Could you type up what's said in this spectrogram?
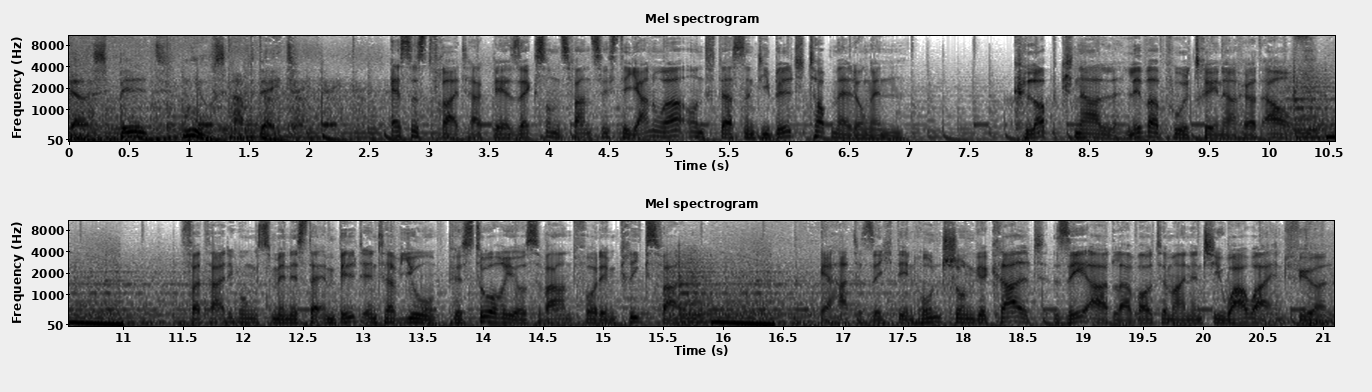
Das Bild News Update. Es ist Freitag, der 26. Januar und das sind die Bild Topmeldungen. Kloppknall, Liverpool-Trainer hört auf. Verteidigungsminister im Bildinterview, Pistorius warnt vor dem Kriegsfall. Er hatte sich den Hund schon gekrallt, Seeadler wollte meinen Chihuahua entführen.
